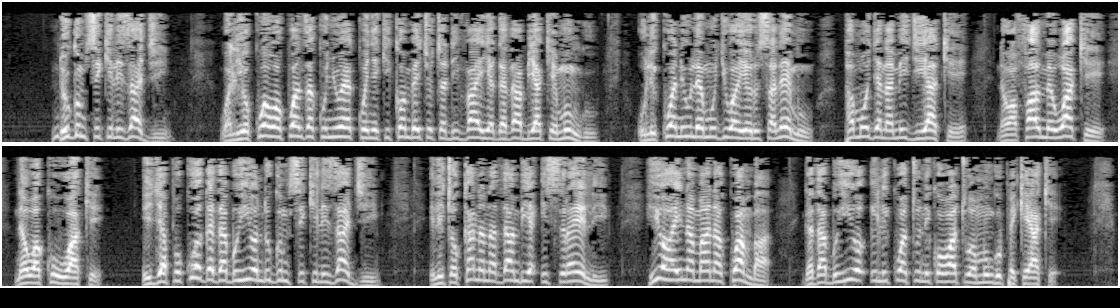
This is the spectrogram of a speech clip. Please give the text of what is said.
Ndugu msikilizaji waliokuwa wa kwanza kunywea kwenye kikombe hicho cha divai ya ghadhabu yake mungu ulikuwa ni ule mji wa yerusalemu pamoja na miji yake na wafalme wake na wakuu wake. Ijapokuwa ghadhabu hiyo ndugu msikilizaji ilitokana na dhambi ya israeli hiyo haina maana kwamba ghadhabu hiyo ilikuwa tu ni kwa watu wa mungu peke yake.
